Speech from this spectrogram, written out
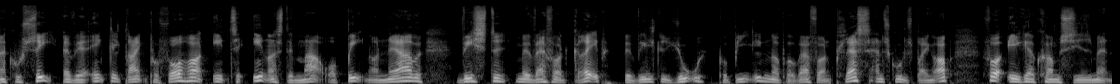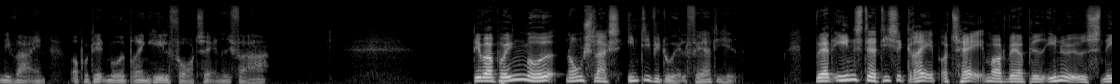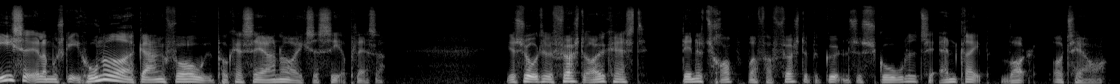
Man kunne se, at hver enkelt dreng på forhånd ind til inderste marv og ben og nerve vidste med hvad for et greb ved hvilket hjul på bilen og på hvad for en plads han skulle springe op, for ikke at komme sidemanden i vejen og på den måde bringe hele foretagendet i fare. Det var på ingen måde nogen slags individuel færdighed. Hvert eneste af disse greb og tag måtte være blevet indøvet snese eller måske hundrede af gange forud på kaserner og eksercerpladser. Jeg så det ved første øjekast. Denne trop var fra første begyndelse skolet til angreb, vold og terror.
